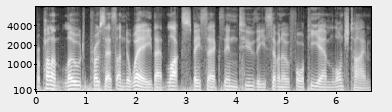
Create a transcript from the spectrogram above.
propellant load process underway, that locks SpaceX into the 7.04 p.m. launch time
